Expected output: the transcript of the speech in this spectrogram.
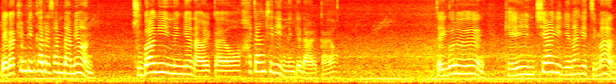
내가 캠핑카를 산다면 주방이 있는 게 나을까요? 화장실이 있는 게 나을까요? 자, 이거는 개인 취향이긴 하겠지만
